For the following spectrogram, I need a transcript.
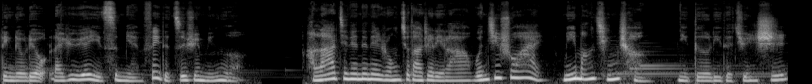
零六六来预约一次免费的咨询名额。好啦，今天的内容就到这里啦。文姬说爱，迷茫情场，你得力的军师。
